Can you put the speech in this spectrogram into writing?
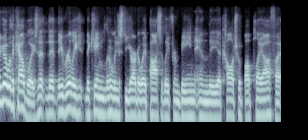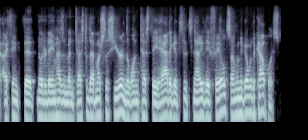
I'm gonna go with the Cowboys. That they, they, really they came literally just a yard away, possibly from being in the uh, college football playoff. I, I, think that Notre Dame hasn't been tested that much this year, and the one test they had against Cincinnati, they failed. So I'm going to go with the Cowboys.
